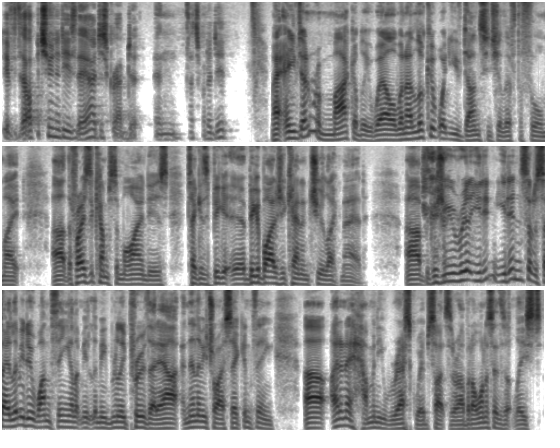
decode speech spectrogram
if the opportunity is there, I just grabbed it. And that's what I did. Mate, and you've done remarkably well. When I look at what you've done since you left the Fool, mate, uh, the phrase that comes to mind is take as big a, a bigger bite as you can and chew like mad. Uh, because you really you didn't you didn't sort of say let me do one thing and let me let me really prove that out and then let me try a second thing. Uh, I don't know how many Rask websites there are, but I want to say there's at least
